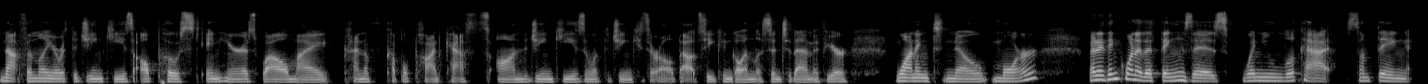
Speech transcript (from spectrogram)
not familiar with the gene keys i'll post in here as well my kind of couple podcasts on the gene keys and what the gene keys are all about. So you can go and listen to them if you're wanting to know more. But I think one of the things is when you look at something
